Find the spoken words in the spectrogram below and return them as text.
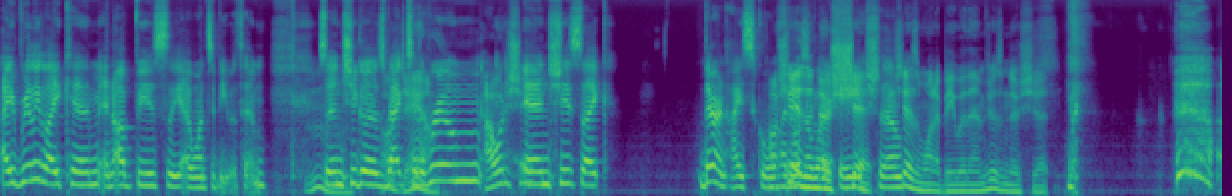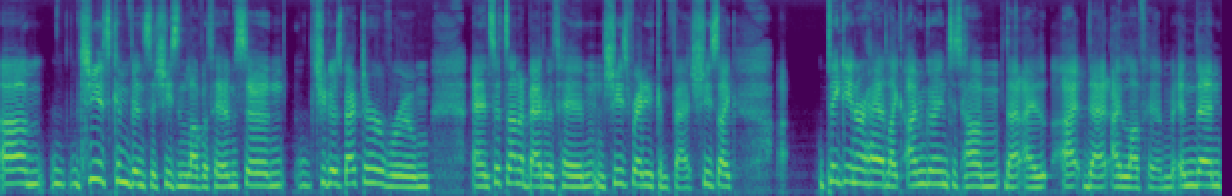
I really like him and obviously I want to be with him. So then she goes Oh, back to the room. How old is she? And she's like, they're in high school. Oh, I she don't know doesn't know age, shit. though. She doesn't want to be with him. She doesn't know shit. Um, she's convinced that she's in love with him. So she goes back to her room and sits on a bed with him, and she's ready to confess. She's like thinking in her head, like I'm going to tell him that I, I that I love him. And then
